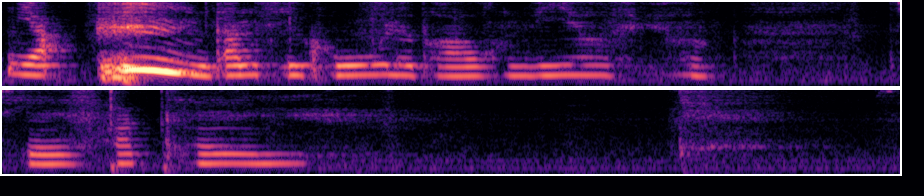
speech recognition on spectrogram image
Ja, ganz viel Kohle brauchen wir für Zielfackeln. So.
